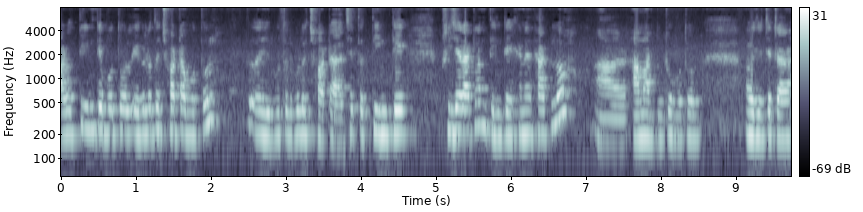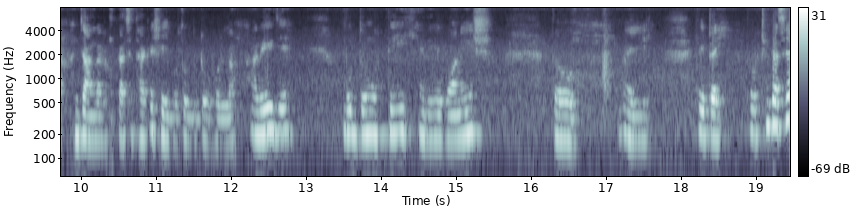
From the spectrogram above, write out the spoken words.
আরও তিনটে বোতল এগুলো তো ছটা বোতল। তো এই বোতলগুলো ছটা আছে, তো তিনটে ফ্রিজে রাখলাম, তিনটে এখানে থাকল। আর আমার দুটো বোতল, ওই যে যেটা জানলার কাছে থাকে, সেই বোতল দুটো ভরলাম। আর এই যে বুদ্ধমূর্তি, এদিকে গণেশ। তো এই এটাই। তো ঠিক আছে,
